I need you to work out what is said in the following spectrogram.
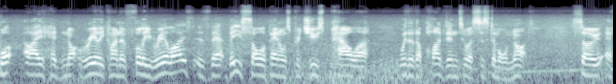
what I had not really kind of fully realized is that these solar panels produce power whether they're plugged into a system or not. So if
